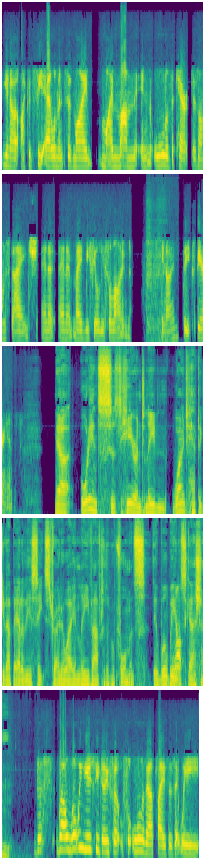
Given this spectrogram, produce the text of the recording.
you know, I could see elements of my my mum in all of the characters on stage, and it and it made me feel less alone. You know, the experience. Now, audiences here in Dunedin won't have to get up out of their seats straight away and leave after the performance. There will be Not, a discussion this well, what we usually do for, for all of our plays is that we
